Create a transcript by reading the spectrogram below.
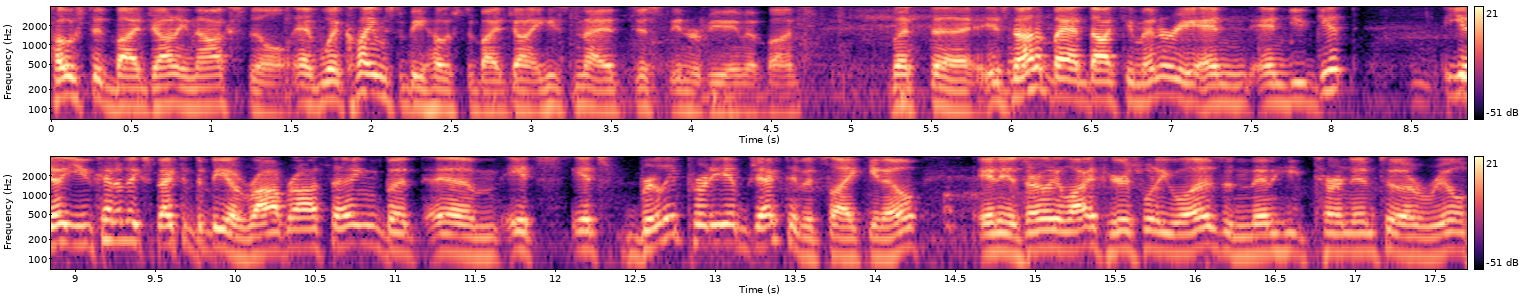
hosted by Johnny Knoxville. and What claims to be hosted by Johnny. He's not just interviewing him a bunch, but uh, it's not a bad documentary. And and you get, you know, you kind of expect it to be a rah rah thing, but um, it's it's really pretty objective. It's like you know. In his early life, here's what he was, and then he turned into a real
